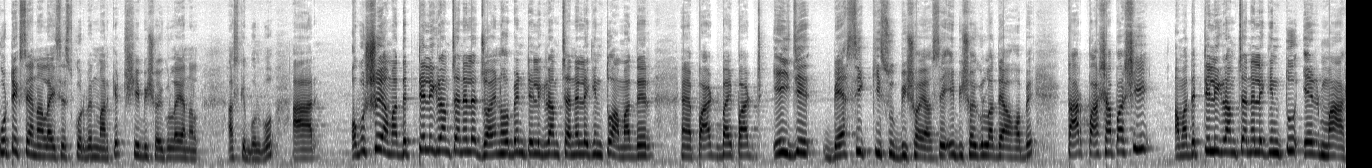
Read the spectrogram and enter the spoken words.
কোটেক্সে অ্যানালাইসিস করবেন মার্কেট সেই বিষয়গুলোই অ্যানাল আজকে বলব। আর অবশ্যই আমাদের টেলিগ্রাম চ্যানেলে জয়েন হবেন। টেলিগ্রাম চ্যানেলে কিন্তু আমাদের পার্ট বাই পার্ট এই যে বেসিক কিছু বিষয় আছে, এই বিষয়গুলো দেওয়া হবে। তার পাশাপাশি আমাদের টেলিগ্রাম চ্যানেলে কিন্তু এর মাস,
